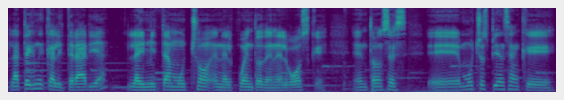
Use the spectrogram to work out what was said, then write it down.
la técnica literaria la imita mucho en el cuento de En el bosque. Entonces, eh, muchos piensan que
